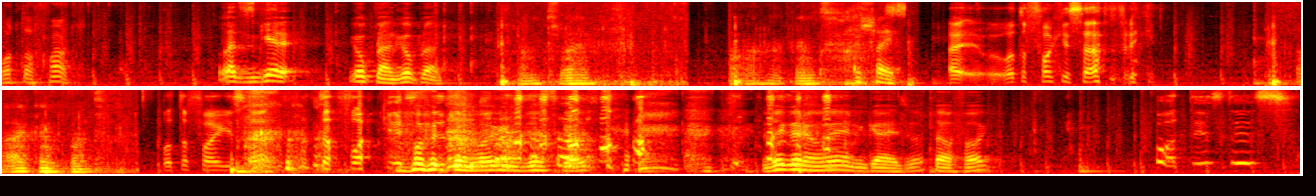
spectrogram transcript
What the fuck? Let's get it. Go plant, go plant. I'm trying. Oh, I can't. I, what the fuck is happening? I can't plant. What the fuck is that? what the fuck is What this? the fuck is this, guys? They're gonna win, guys. What the fuck? What is this?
